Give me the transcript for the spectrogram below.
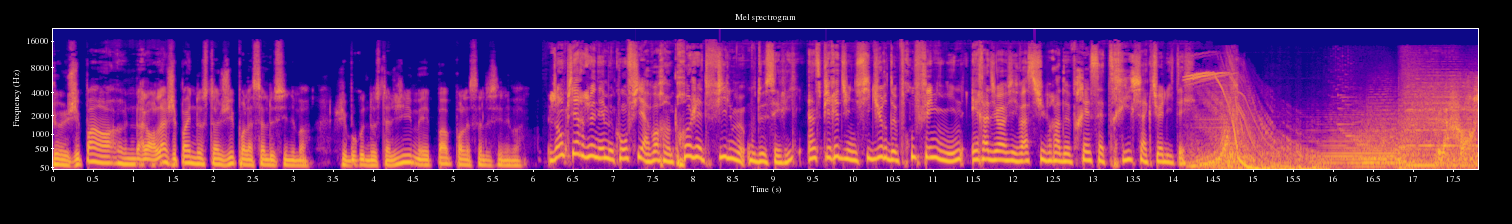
J'ai pas alors là, j'ai pas une nostalgie pour la salle de cinéma. J'ai beaucoup de nostalgie, mais pas pour la salle de cinéma. Jean-Pierre Jeunet me confie avoir un projet de film ou de série inspiré d'une figure de proue féminine et Radio Aviva suivra de près cette riche actualité. Que la force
